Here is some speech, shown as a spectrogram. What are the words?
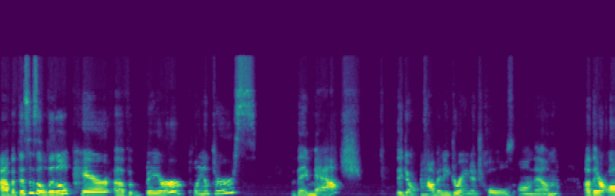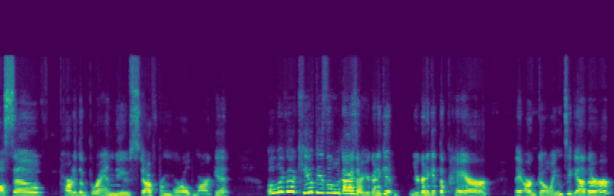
Uh, but this is a little pair of bear planters. They match. They don't have any drainage holes on them. Uh, they're also part of the brand new stuff from World Market. But look how cute these little guys are. You're gonna get you're gonna get the pair. They are going together,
